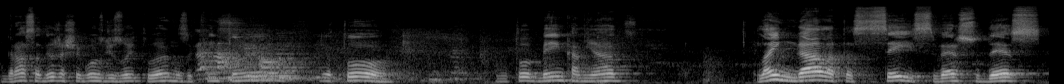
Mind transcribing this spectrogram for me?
graças a Deus, já chegou aos 18 anos aqui, então eu estou eu tô bem encaminhado. Lá em Gálatas 6, verso 10,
